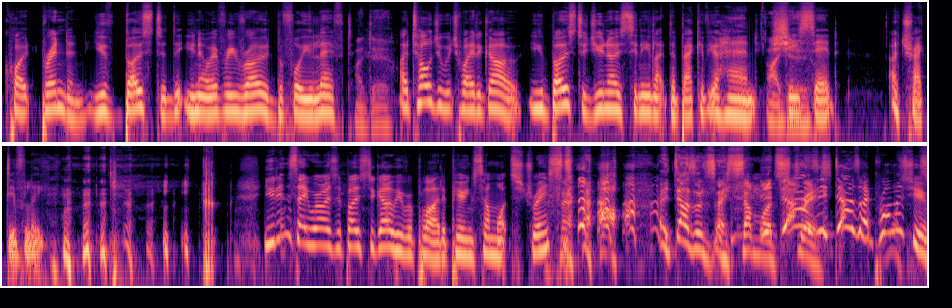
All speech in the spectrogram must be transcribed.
Quote, Brendan, you've boasted that you know every road before you left. I do. I told you which way to go. You boasted you know Sydney like the back of your hand, I she do. said, attractively. you didn't say where I was supposed to go, he replied, appearing somewhat stressed. Oh, it doesn't say somewhat It does, stressed. it does, I promise you.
